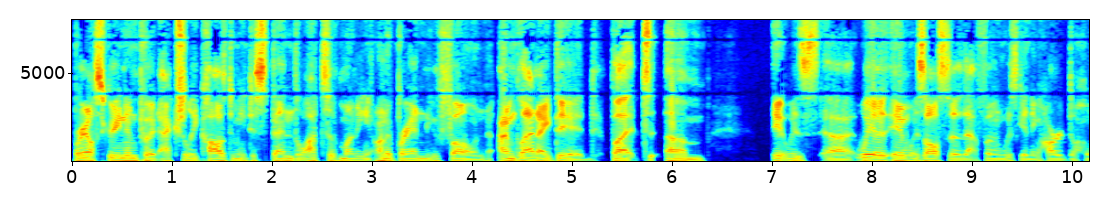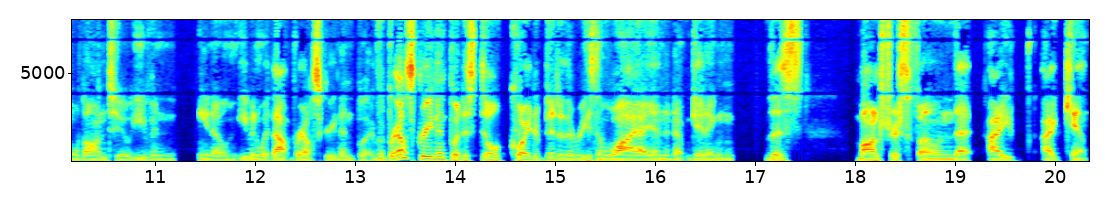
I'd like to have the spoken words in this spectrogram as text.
braille screen input actually caused me to spend lots of money on a brand new phone. I'm glad I did, but um, it was uh, well, it was also that phone was getting hard to hold on to, even you know, even without braille screen input. But braille screen input is still quite a bit of the reason why I ended up getting this monstrous phone that I I can't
